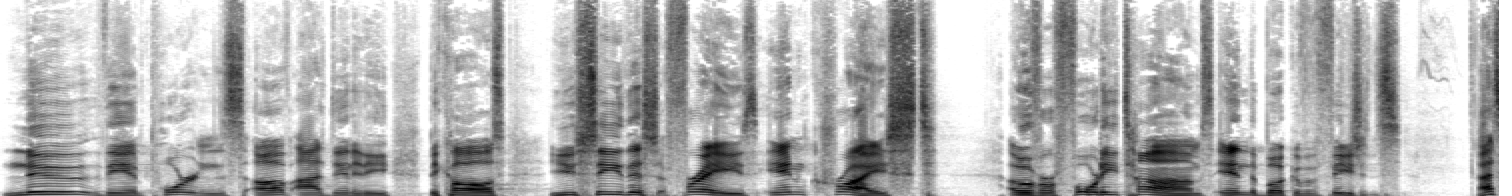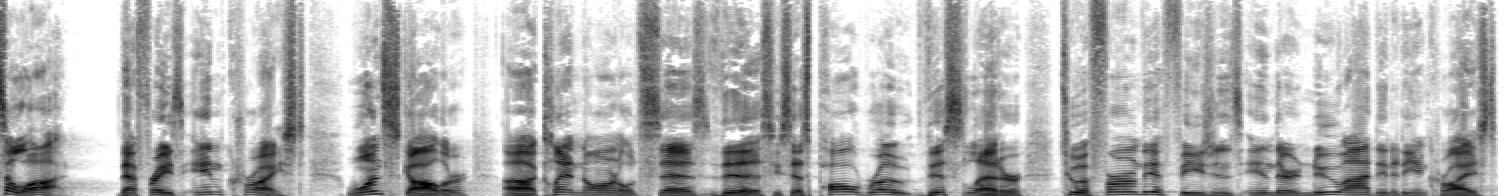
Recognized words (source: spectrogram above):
knew the importance of identity because you see this phrase in Christ over 40 times in the book of Ephesians. That's a lot, that phrase in Christ. One scholar, uh, Clinton Arnold, says this. He says, Paul wrote this letter to affirm the Ephesians in their new identity in Christ,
